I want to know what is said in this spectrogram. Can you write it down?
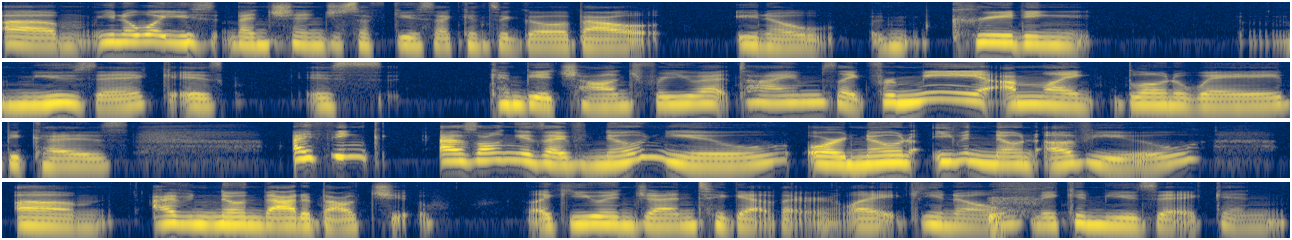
um, you know what you mentioned just a few seconds ago about, you know, creating music is is can be a challenge for you at times. Like for me, I'm like blown away because I think as long as I've known you or known even known of you, um, I've known that about you. Like you and Jen together, like, you know, making music and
